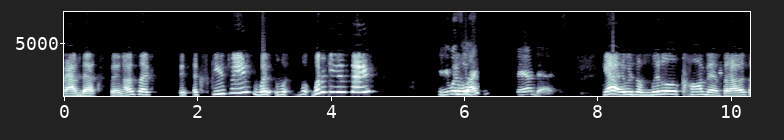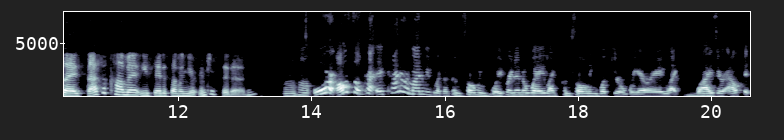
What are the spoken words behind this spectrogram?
spandex thing? I was like excuse me? What what, what did you just say? He was, was like spandex. Yeah it was a little comment but i was like that's a comment you say to someone you're interested in Mm-hmm. Or also, it kind of reminded me of like a controlling boyfriend in a way, like controlling what you're wearing. Like, why is your outfit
